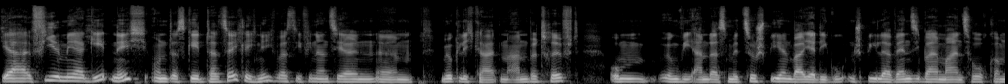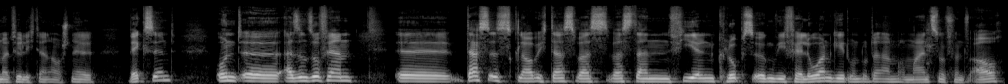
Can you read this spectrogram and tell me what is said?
ja, viel mehr geht nicht und es geht tatsächlich nicht, was die finanziellen ähm, Möglichkeiten anbetrifft, um irgendwie anders mitzuspielen, weil ja die guten Spieler, wenn sie bei Mainz hochkommen, natürlich dann auch schnell weg sind. Und äh, also insofern, äh, das ist, glaube ich, das, was, was dann vielen Clubs irgendwie verloren geht und unter anderem Mainz 05 auch,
